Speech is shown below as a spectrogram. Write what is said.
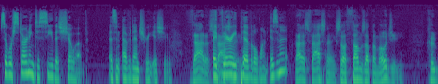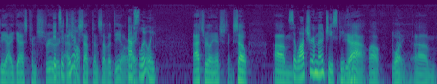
So, we're starting to see this show up as an evidentiary issue, That is a very pivotal one, isn't it? That is fascinating. So a thumbs up emoji could be, I guess, construed as acceptance of a deal, right? Absolutely. That's really interesting. So, so, watch your emojis, people. Um, yeah, wow, boy, um,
